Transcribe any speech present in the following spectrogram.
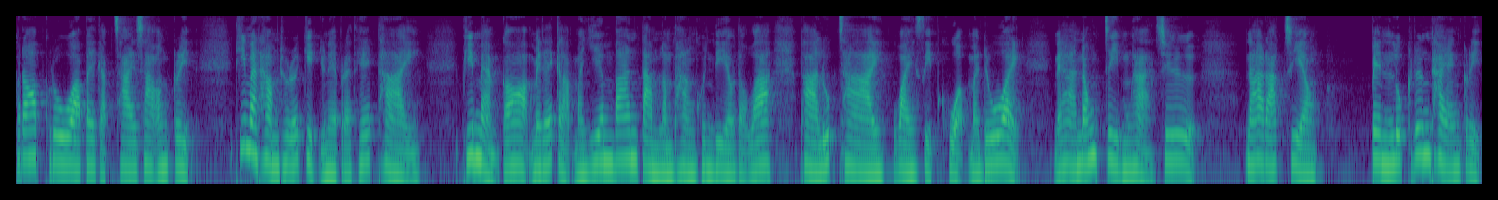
ครอบครัวไปกับชายชาวอังกฤษ ที่มาทำธุรกิจอยู่ในประเทศไทย พี่แหม่มก็ไม่ได้กลับมาเยี่ยมบ้านตามลำพังคนเดียว แต่ว่าพาลูกชายวัยสิบขวบมาด้วยนะคะน้องจิมค่ะ ชื่อ น่ารักเชียว เป็นลูกครึ่งไทยอังกฤษ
